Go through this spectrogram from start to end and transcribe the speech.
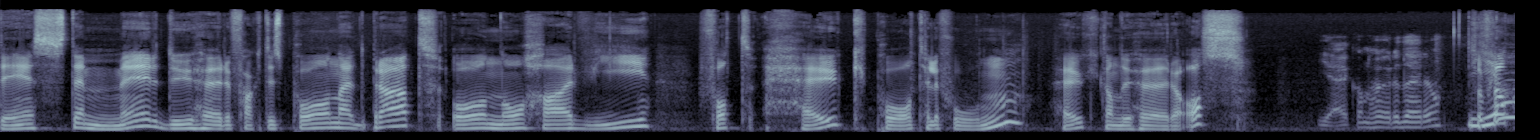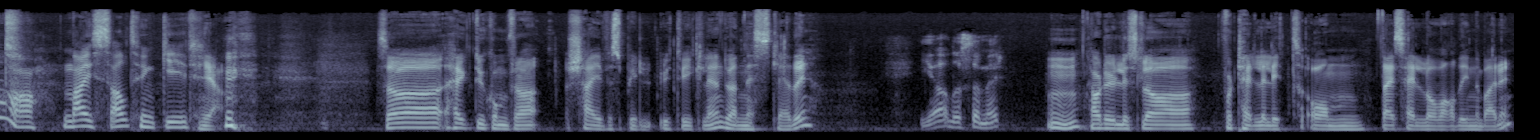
Det stemmer. Du hører faktisk på Nerdeprat, og nå har vi fått Hauk på telefonen. Hauk, kan du høre oss? Jeg kan høre dere. Så flott. Ja, nice, alt funker. Ja. Så Hauk, du kommer fra Skeive spillutviklere. Du er nestleder. Ja, det stemmer. Mm. Har du lyst til å fortelle litt om deg selv og hva det innebærer?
